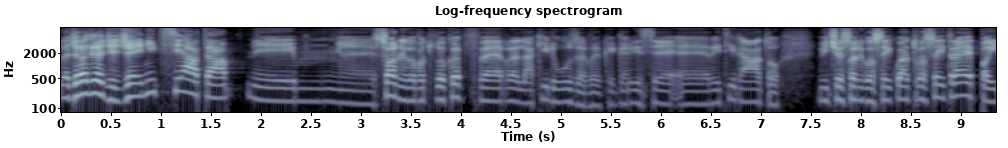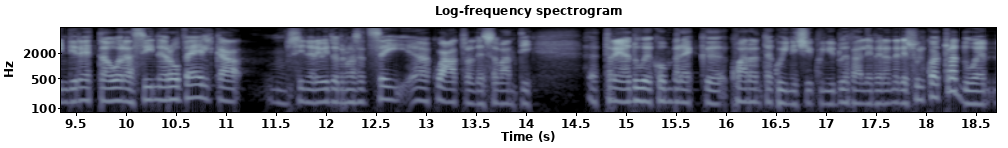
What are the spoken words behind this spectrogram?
La giornata di oggi è già iniziata. E, mm, eh, Sonico ha battuto Köpfer, lucky loser perché Garini si è ritirato. Vince Sonico 6-4-6-3. Poi in diretta ora Sinner Opelka. Mm, Sinner è prima set 6-4, adesso avanti 3 a 2 con break 40-15, quindi due palle per andare sul 4 a 2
